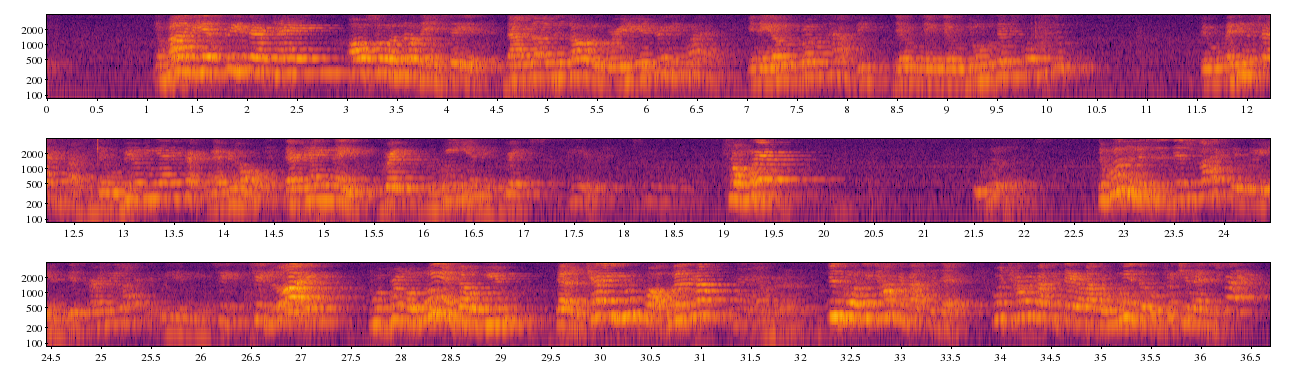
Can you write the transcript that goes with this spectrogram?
And while he yet speaking, there came also another and said, Thy sons and daughters were eating and drinking wine in the eldest brother's house. See, they, they, they were doing what they were supposed to do. They were making the sacrifices. They were building and erecting. And behold, there came a great wind, a great spirit. From where? The wilderness. The wilderness is this life that we're in, this earthly life that we're living in. See, see, life will bring a wind on you that'll tear you apart, will it not? This is what we're talking about today. We're talking about today about the winds of affliction and despair.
